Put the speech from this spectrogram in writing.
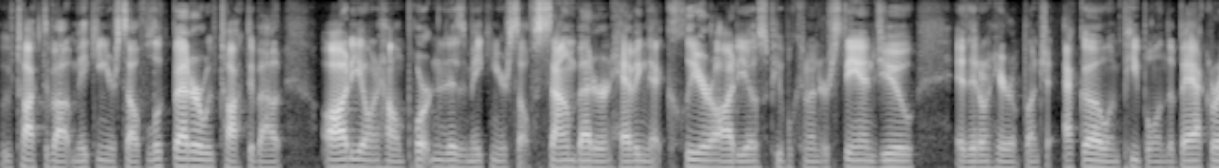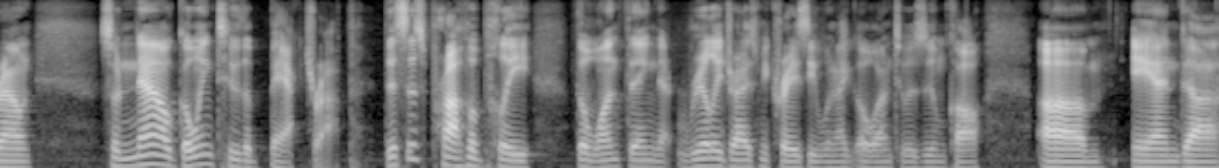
We've talked about making yourself look better. We've talked about audio and how important it is making yourself sound better and having that clear audio so people can understand you and they don't hear a bunch of echo and people in the background. So now going to the backdrop. This is probably the one thing that really drives me crazy when I go onto a Zoom call. Um, and uh,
